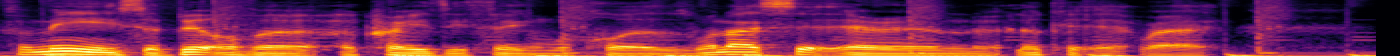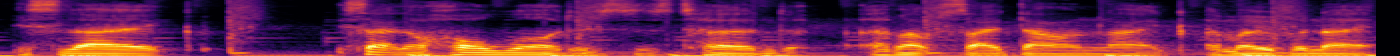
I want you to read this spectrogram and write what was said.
For me, it's a bit of a, a crazy thing because when I sit there and look at it, right, it's like it's like the whole world has just turned um, upside down like um overnight.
